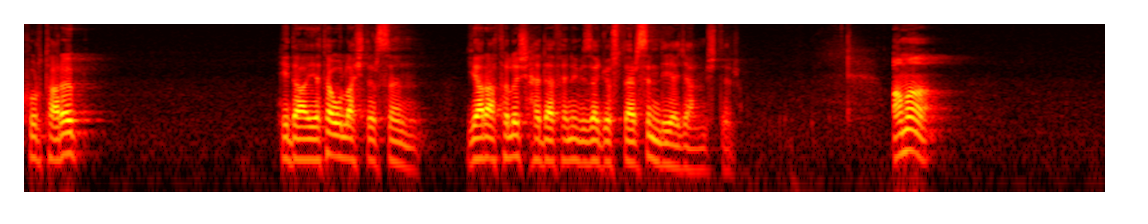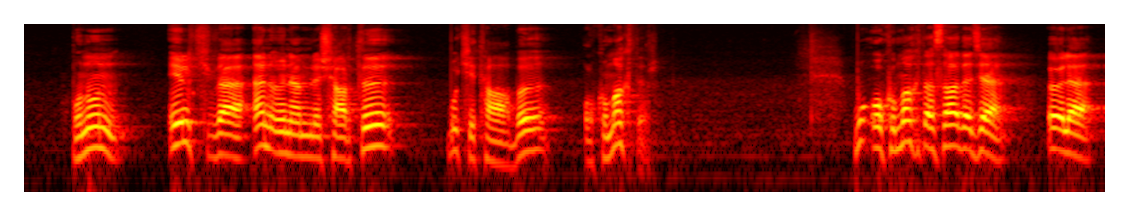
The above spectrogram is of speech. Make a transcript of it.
kurtarıp hidayete ulaştırsın, yaratılış hedefini bize göstersin diye gelmiştir. Ama bunun ilk ve en önemli şartı bu kitabı okumaktır. Bu okumak da sadece öyle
